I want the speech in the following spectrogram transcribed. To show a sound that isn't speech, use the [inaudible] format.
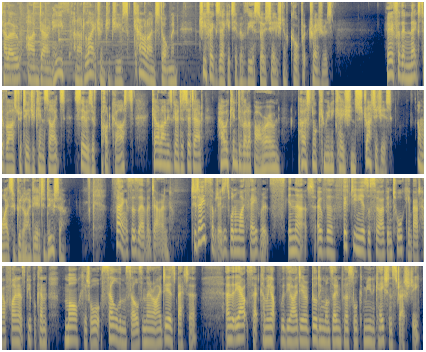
Hello, I'm Darren Heath, and I'd like to introduce Caroline Stockmann, Chief Executive of the Association of Corporate Treasurers. Here for the next of our Strategic Insights series of podcasts, Caroline is going to set out how we can develop our own personal communication strategies and why it's a good idea to do so. Thanks as ever, Darren. Today's subject is one of my favourites in that over the 15 years or so I've been talking about how finance people can market or sell themselves and their ideas better, and at the outset coming up with the idea of building one's own personal communication strategy.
